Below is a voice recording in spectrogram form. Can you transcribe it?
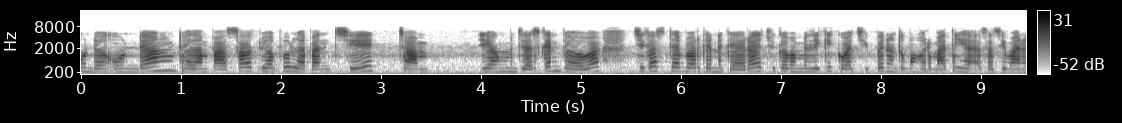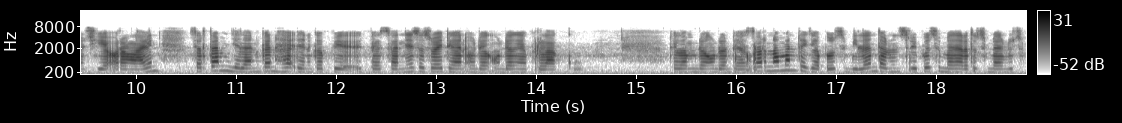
Undang-Undang dalam pasal 28C yang menjelaskan bahwa jika setiap warga negara juga memiliki kewajiban untuk menghormati hak asasi manusia orang lain serta menjalankan hak dan kebebasannya sesuai dengan undang-undang yang berlaku. Dalam Undang-Undang Dasar Nomor 39 Tahun 1999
